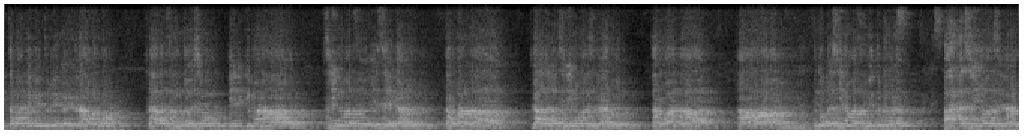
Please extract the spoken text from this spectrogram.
ఇంతమంది మిత్రులు ఇక్కడికి రావడం చాలా సంతోషం. దీనికి మన శ్రీనివాస్ ఎస్ఐ గారు తర్వాత గాజుల శ్రీనివాస్ గారు తర్వాత ఇంకొక శ్రీనివాస్ మిత్రుడు కూడా పాక శ్రీనివాస్ గారు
